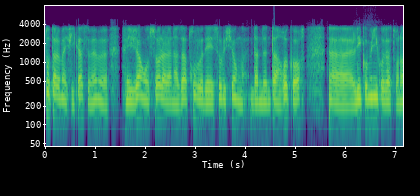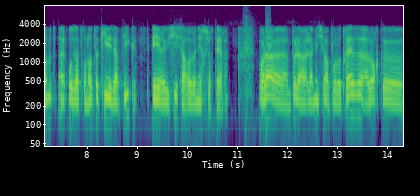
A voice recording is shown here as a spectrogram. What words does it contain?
totalement efficace. Même euh, les gens au sol à la NASA trouvent des solutions dans un temps record, euh, les communiquent aux astronautes, euh, aux astronautes qui les appliquent et réussissent à revenir sur Terre. Voilà un peu la, la mission Apollo 13, alors que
